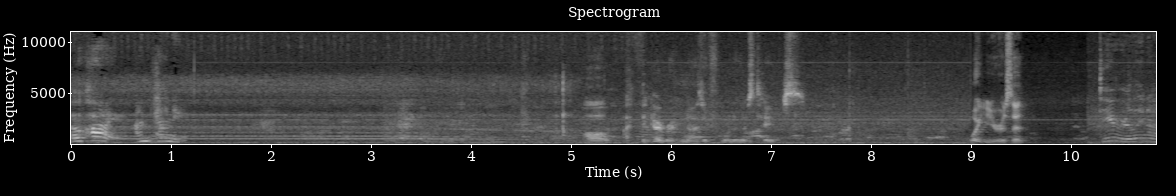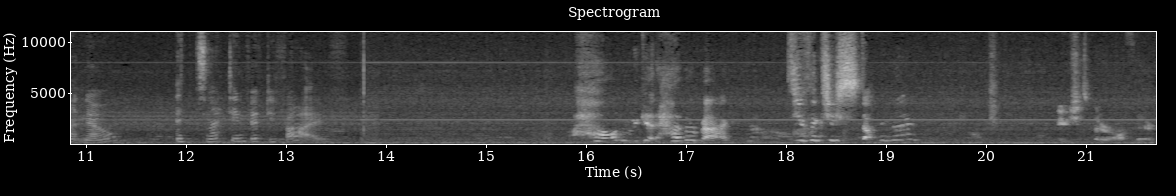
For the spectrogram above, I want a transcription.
Oh, hi, Penny. Oh, I think I recognize it from one of those tapes. What year is it? Do you really not know? It's 1955. How do we get Heather back? Do you think she's stuck in there? Maybe she's better off there.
